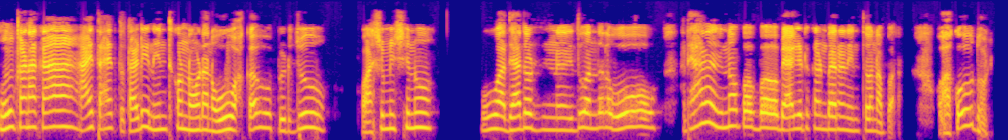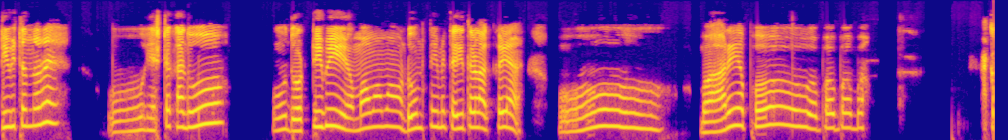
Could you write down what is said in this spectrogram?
ಹ್ಞೂ ಕಣಕ್ಕ, ಆಯ್ತು ಆಯ್ತು. ತಡಿ, ನಿಂತ್ಕೊಂಡು ನೋಡೋಣ. ಓ, ಅಕ್ಕ ಹೂ ಬಿಡ್ದು ವಾಷಿಂಗ್ ಮಿಷಿನು. ಓ ಅದ್ಯಾವ್ದೋ ಇದು ಅಂದಲ್ಲ ಓ, ಅದ್ಯಾವ ಇನ್ನೊಬ್ಬ ಬ್ಯಾಗ್ ಇಟ್ಕೊಂಡ್ ಬೇರೆ ನಿಂತವನಪ್ಪ. ಯಾಕೋ ದೊಡ್ಡ ಟಿವಿ ತಂದವೆ ಓ, ಎಷ್ಟಕ್ಕದು? ಓ, ದೊಡ್ಡ ಟಿವಿ ಅಮ್ಮ ಅಮ್ಮ ಡೂಮ್ ಟಿವಿ ತೆಗಿತಾಳ ಅಕ್ಕಯ್ಯ. ಓ ಭಾರಿ ಅಪ್ಪೋ, ಅಬ್ಬಬ್ಬಬ್ಬ. ಅಕ್ಕ,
